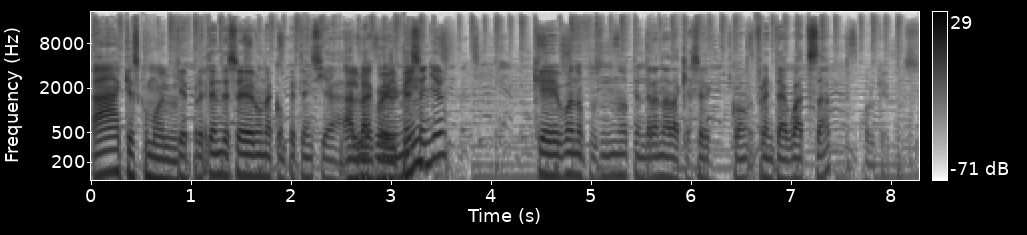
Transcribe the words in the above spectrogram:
Ah, que es como el. que pretende ser una competencia Al BlackBerry. Messenger. Que bueno, pues no tendrá nada que hacer con- frente a WhatsApp, porque pues,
